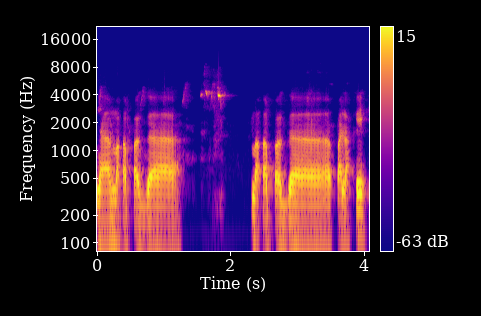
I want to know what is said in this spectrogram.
na makapag ah, makapag ah, palaki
